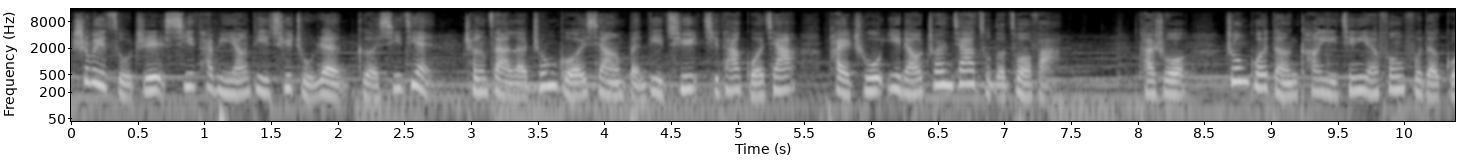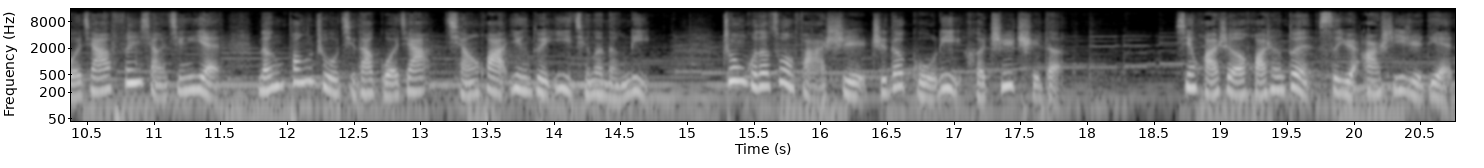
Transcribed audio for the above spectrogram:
世卫组织西太平洋地区主任葛希健称赞了中国向本地区其他国家派出医疗专家组的做法。他说：“中国等抗疫经验丰富的国家分享经验，能帮助其他国家强化应对疫情的能力。中国的做法是值得鼓励和支持的。”新华社华盛顿四月二十一日电，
